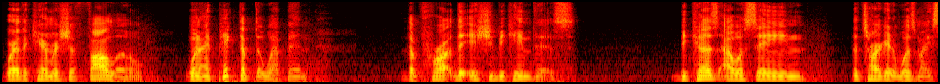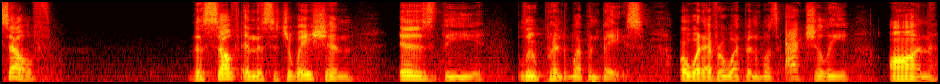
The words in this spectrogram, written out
where the camera should follow, when I picked up the weapon, the pro- the issue became this. Because I was saying the target was myself, the self in this situation is the blueprint weapon base or whatever weapon was actually on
